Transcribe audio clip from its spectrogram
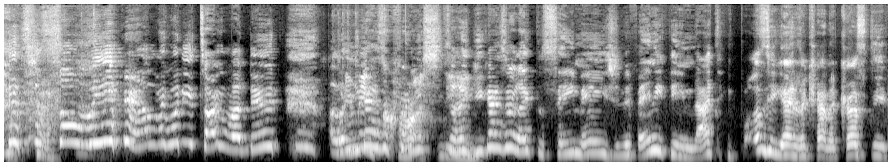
it's just so weird. I'm like, what are you talking about, dude? What like, do you mean guys are pretty- crusty? like, you guys are like the same age, and if anything, I think both of you guys are kind of crusty.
